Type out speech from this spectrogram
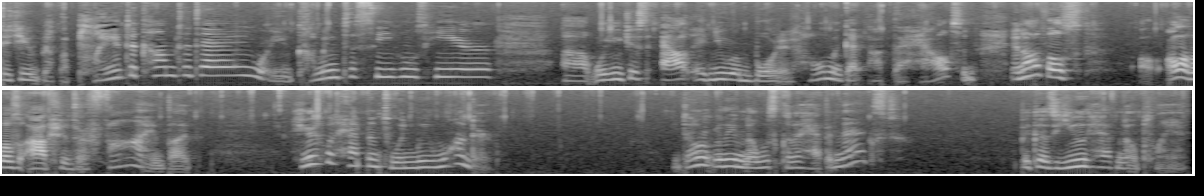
did you have a plan to come today? Were you coming to see who's here? Uh, were you just out and you were bored at home and got out the house? And, and all those all of those options are fine, but here's what happens when we wander. You don't really know what's going to happen next because you have no plan.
